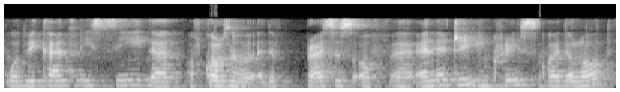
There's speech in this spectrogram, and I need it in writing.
What we currently see that, of course, the prices of uh, energy increase quite a lot,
